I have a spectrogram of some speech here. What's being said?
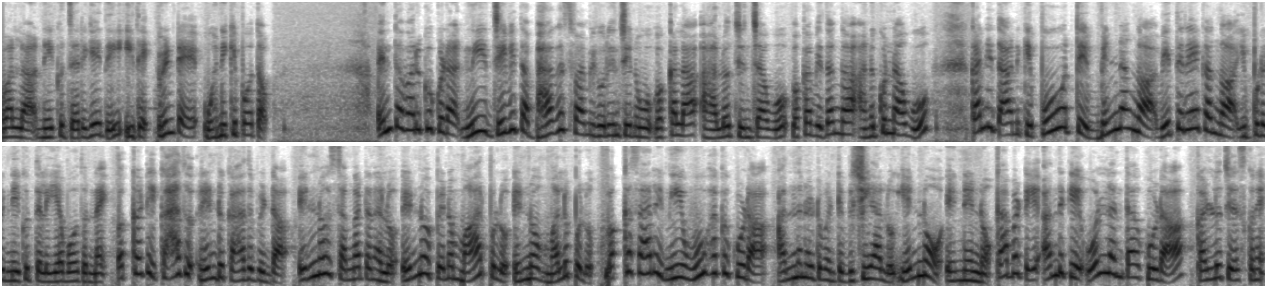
వల్ల నీకు జరిగేది ఇదే. వింటే వణికిపోతావు. ఇంతవరకు కూడా నీ జీవిత భాగస్వామి గురించి నువ్వు ఒకలా ఆలోచించావు ఒక విధంగా అనుకున్నావు. కానీ దానికి పూర్తి భిన్నంగా వ్యతిరేకంగా ఇప్పుడు నీకు తెలియబోతున్నాయి. ఒక్కటి కాదు రెండు కాదు బిడ్డ. ఎన్నో సంఘటనలు ఎన్నో పెను మార్పులు ఎన్నో మలుపులు. ఒక్కసారి నీ ఊహకు కూడా అందనటువంటి విషయాలు ఎన్నో ఎన్నెన్నో. కాబట్టి అందుకే ఒళ్ళంతా కూడా కళ్ళు చేసుకుని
